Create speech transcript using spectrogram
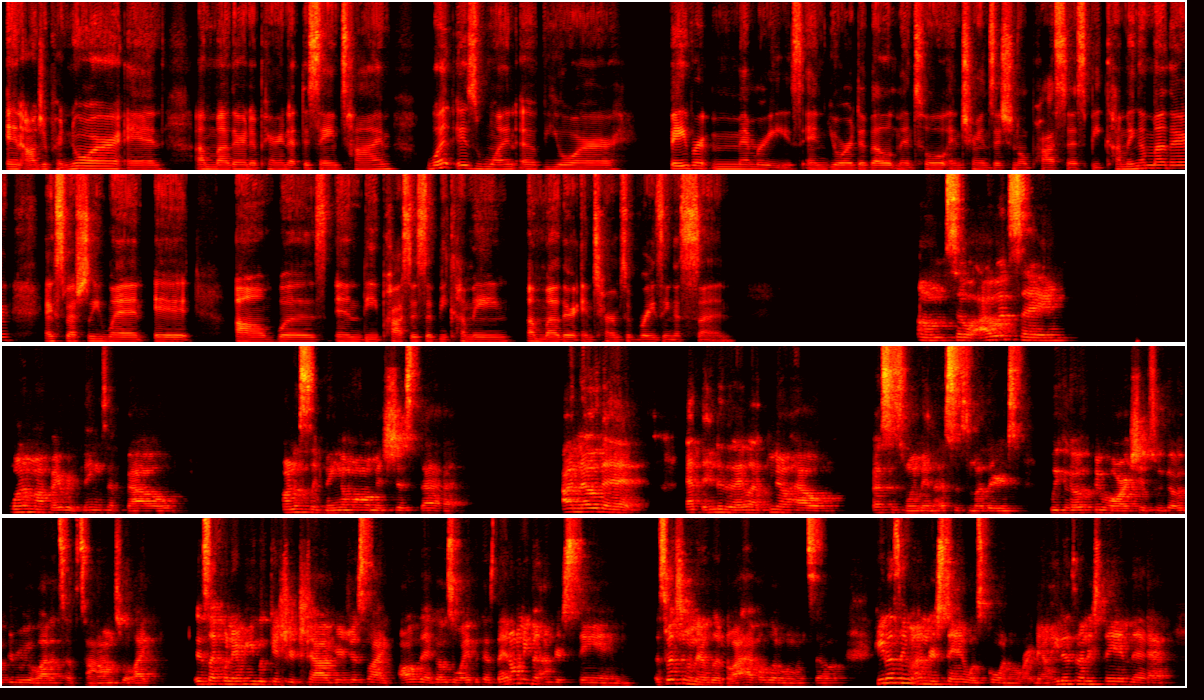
an entrepreneur and a mother and a parent at the same time, what is one of your favorite memories in your developmental and transitional process becoming a mother, especially when it um, was in the process of becoming a mother in terms of raising a son? Um, so I would say one of my favorite things about honestly being a mom is just that I know that at the end of the day, like, you know, how us as women, us as mothers, we go through hardships, we go through a lot of tough times, but like, it's like whenever you look at your child, you're just like, all that goes away because they don't even understand, especially when they're little. I have a little one, so he doesn't even understand what's going on right now. He doesn't understand that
